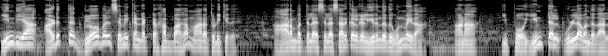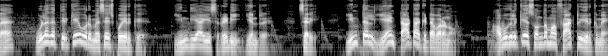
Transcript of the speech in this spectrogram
இந்தியா அடுத்த குளோபல் செமிகண்டக்டர் ஹப்பாக மாற துடிக்குது. ஆரம்பத்துல சில சர்க்கிள்கள் இருந்தது உண்மைதான். ஆனா இப்போ இன்டெல் உள்ள வந்ததால உலகத்திற்கே ஒரு மெசேஜ் போயிருக்கு. இந்தியா இஸ் ரெடி என்று. சரி இன்டெல் ஏன் டாடா கிட்ட வரணும்? அவங்களுக்கே சொந்தமா ஃபேக்ட்ரி இருக்குமே.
